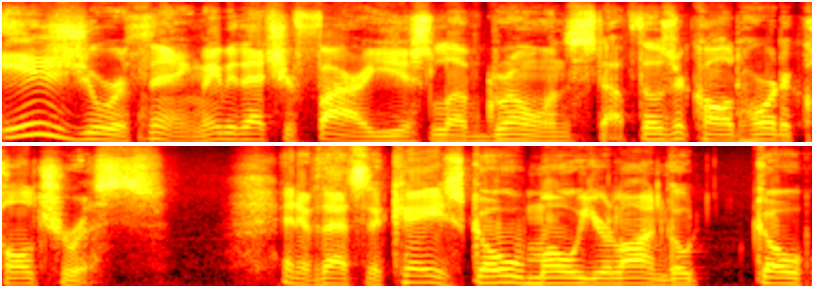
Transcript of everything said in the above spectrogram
is your thing. Maybe that's your fire. You just love growing stuff. Those are called horticulturists. And if that's the case, go mow your lawn, go go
